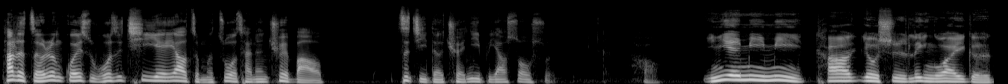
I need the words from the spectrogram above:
它的责任归属或是企业要怎么做，才能确保自己的权益不要受损？好营业秘密，它又是另外一个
